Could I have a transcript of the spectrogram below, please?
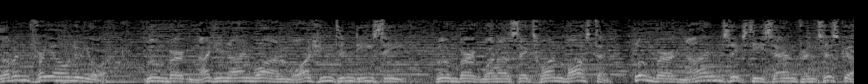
1130 New York, Bloomberg 99.1 Washington D.C., Bloomberg 1061 Boston, Bloomberg 960 San Francisco,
